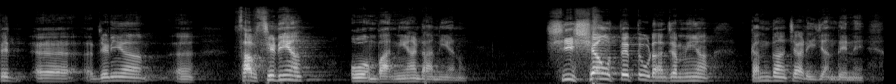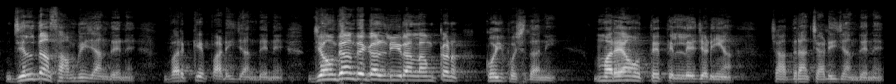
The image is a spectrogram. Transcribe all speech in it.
ਤੇ ਜਿਹੜੀਆਂ ਸਬਸਿਡੀਆਂ, ਉਹ ਅੰਬਾਨੀਆਂ ਡਾਨੀਆਂ ਨੂੰ। ਸ਼ੀਸ਼ਿਆਂ ਉੱਤੇ ਧੂੜਾਂ ਜੰਮੀਆਂ, ਕੰਧਾਂ ਝਾੜੀ ਜਾਂਦੇ ਨੇ, ਜਿਲਦਾਂ ਸਾਂਭੀ ਜਾਂਦੇ ਨੇ, ਵਰਕੇ ਪਾੜੀ ਜਾਂਦੇ ਨੇ। ਜਿਉਂਦਿਆਂ ਦੇ ਗੱਲ ਲੀਰਾਂ ਲਮਕਣ, ਕੋਈ ਪੁੱਛਦਾ ਨਹੀਂ। ਮਰਿਆਂ ਉੱਤੇ ਤਿੱਲੇ ਜੜੀਆਂ ਚਾਦਰਾਂ ਚਾੜੀ ਜਾਂਦੇ ਨੇ।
